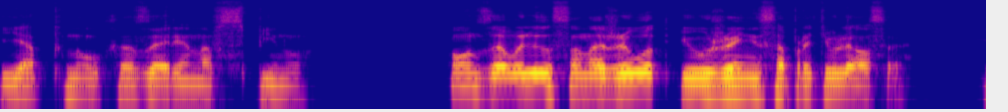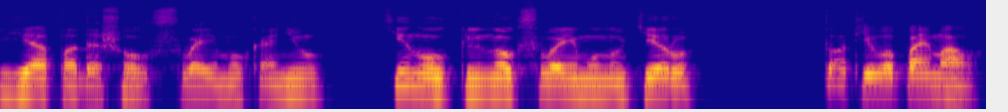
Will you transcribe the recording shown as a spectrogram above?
Я пнул Хазарина в спину. Он завалился на живот и уже не сопротивлялся. Я подошел к своему коню, кинул клинок своему нукеру. Тот его поймал.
